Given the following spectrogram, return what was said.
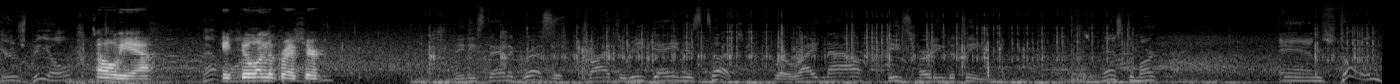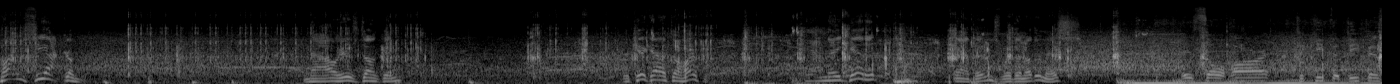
Here's Beal. Oh yeah. He's one feeling the pressure. I mean, he's staying aggressive, trying to regain his touch. But right now, he's hurting the team. Pass to Martin. And stolen by Siakam. Now here's Duncan. The kick out to Harper. And they get it. Athens with another miss. It's so hard to keep the defense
